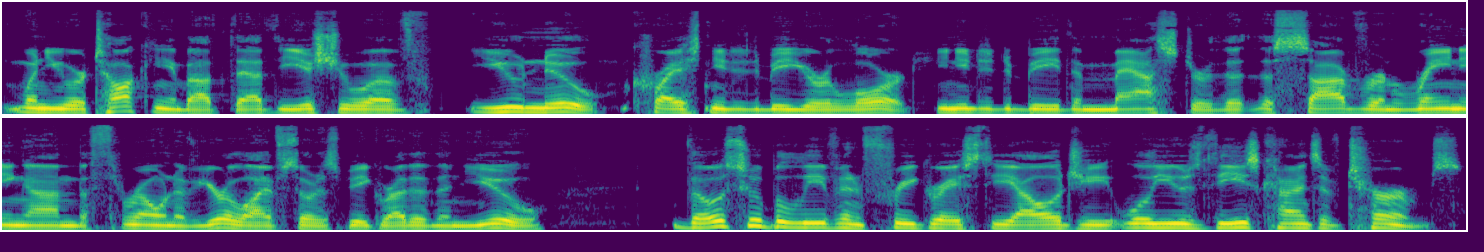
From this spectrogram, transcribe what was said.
When you were talking about that, the issue of you knew Christ needed to be your Lord. You needed to be the master, the, the sovereign reigning on the throne of your life, so to speak, rather than you. Those who believe in free grace theology will use these kinds of terms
